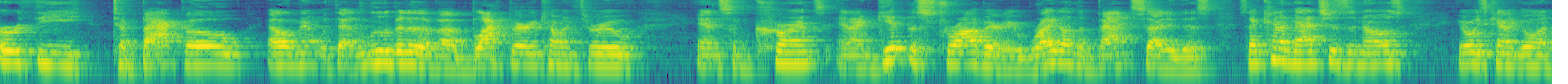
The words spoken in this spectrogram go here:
earthy tobacco element with that little bit of uh, blackberry coming through and some currants. And I get the strawberry right on the back side of this. So that kind of matches the nose. You're always kind of going,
